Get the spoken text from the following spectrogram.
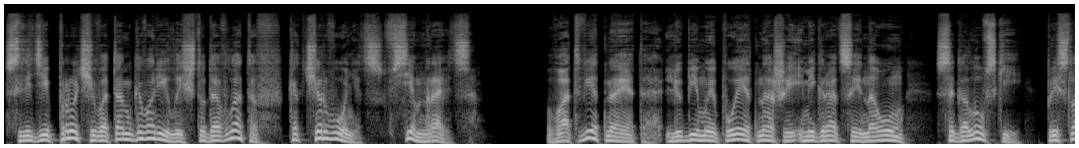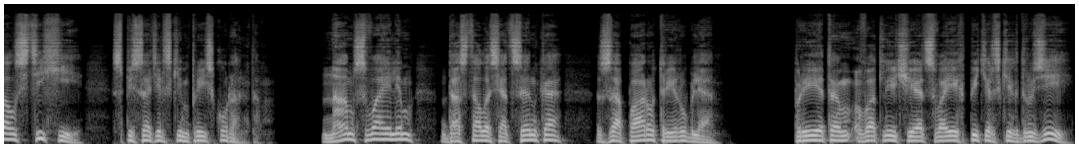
Среди прочего там говорилось, что Довлатов, как червонец, всем нравится. В ответ на это любимый поэт нашей эмиграции Наум Соголовский прислал стихи с писательским преискурантом. Нам с Вайлем досталась оценка за пару-три рубля. При этом, в отличие от своих питерских друзей,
